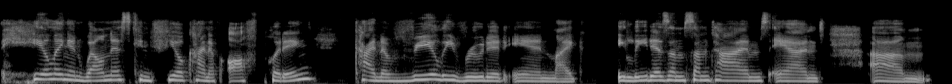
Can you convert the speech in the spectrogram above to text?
healing and wellness can feel kind of off putting, kind of really rooted in like elitism sometimes and um,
